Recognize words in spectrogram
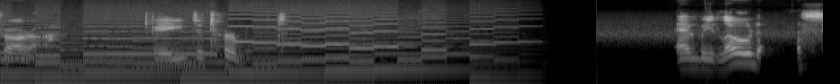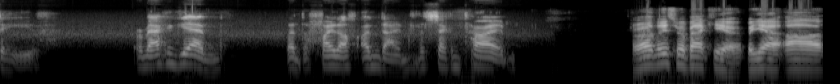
Chara. Stay determined. And we load a save. We're back again. But to fight off Undyne for the second time. Well, at least we're back here. But yeah, uh...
